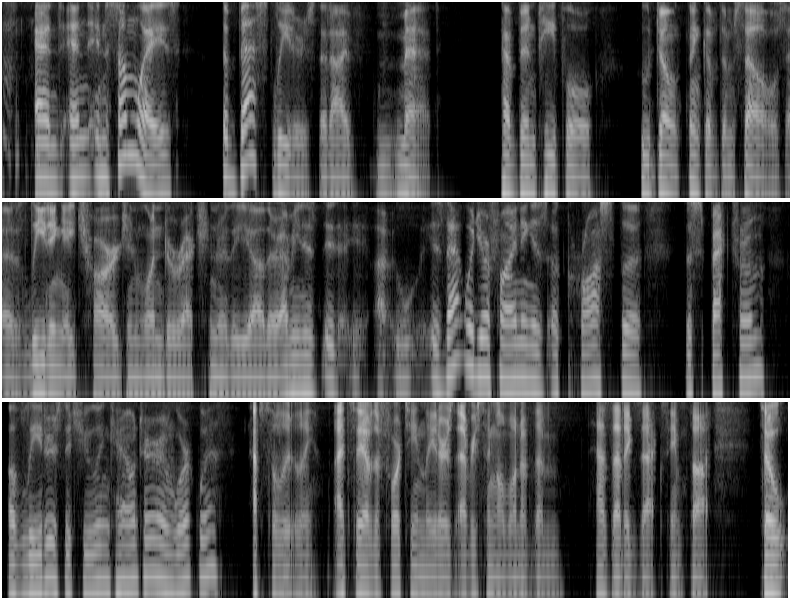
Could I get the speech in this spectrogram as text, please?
and and in some ways, the best leaders that I've met have been people who don't think of themselves as leading a charge in one direction or the other. I mean, is it, uh, is that what you're finding is across the the spectrum of leaders that you encounter and work with? Absolutely. I'd say of the 14 leaders, every single one of them has that exact same thought. So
